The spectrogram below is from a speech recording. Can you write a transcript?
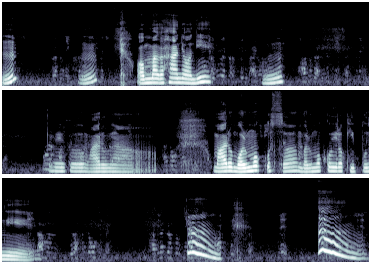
응? 응? 엄마가 하녀니? 응? 아이고 마루야 마루 뭘 먹고 써? 뭘 먹고 이렇게 이쁘니? 응. 응.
